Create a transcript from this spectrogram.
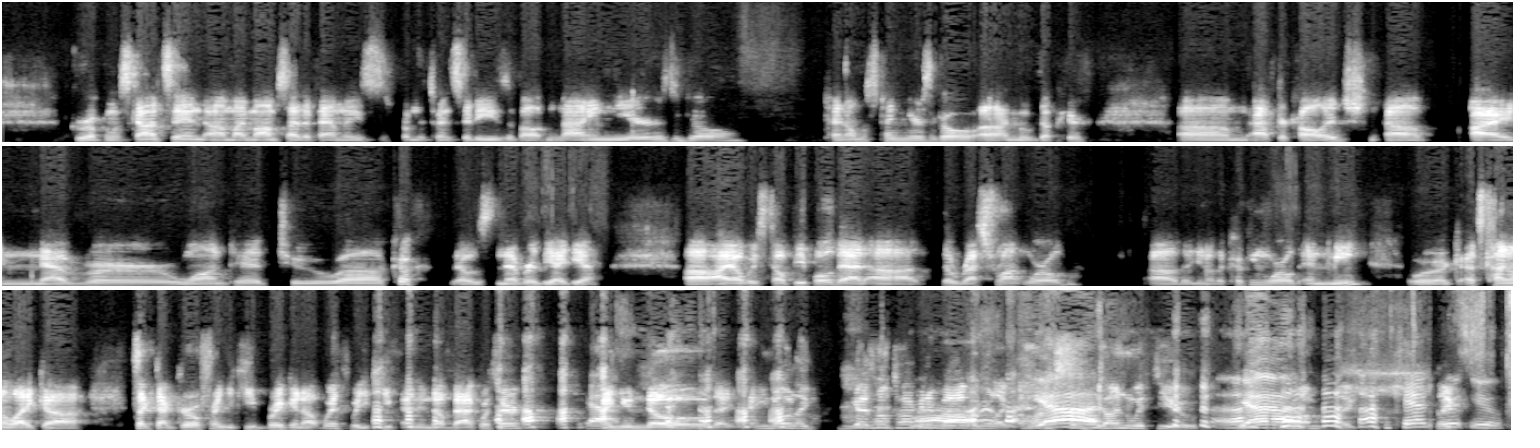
grew up in Wisconsin. Uh, my mom's side of the family's from the Twin Cities. About nine years ago, 10 almost 10 years ago uh, i moved up here um, after college. Uh, i never wanted to uh, cook. That was never the idea. Uh, i always tell people that uh, the restaurant world uh, the you know the cooking world and me or it's kind of like uh, it's like that girlfriend you keep breaking up with, but you keep ending up back with her, yeah. and you know that, and you know, like you guys know what I'm talking about, and you're like, oh, yeah. I'm so done with you. Yeah, know, like, can't like, quit you.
